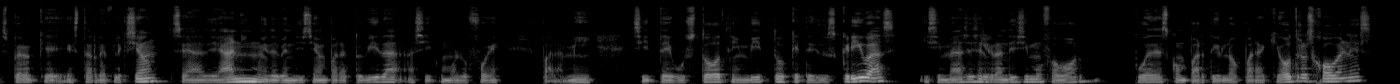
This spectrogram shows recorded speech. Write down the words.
Espero que esta reflexión sea de ánimo y de bendición para tu vida, así como lo fue para mí. Si te gustó, te invito a que te suscribas y si me haces el grandísimo favor, puedes compartirlo para que otros jóvenes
